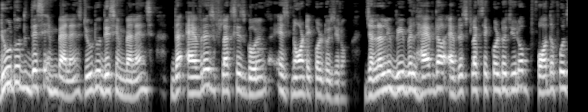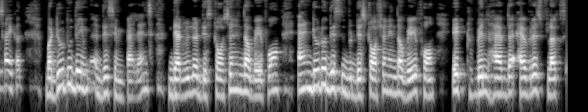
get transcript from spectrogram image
Due to this imbalance due to this imbalance the average flux is going is not equal to zero. Generally we will have the average flux equal to zero for the full cycle but due to the, this imbalance there will be a distortion in the waveform and due to this distortion in the waveform it will have the average flux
